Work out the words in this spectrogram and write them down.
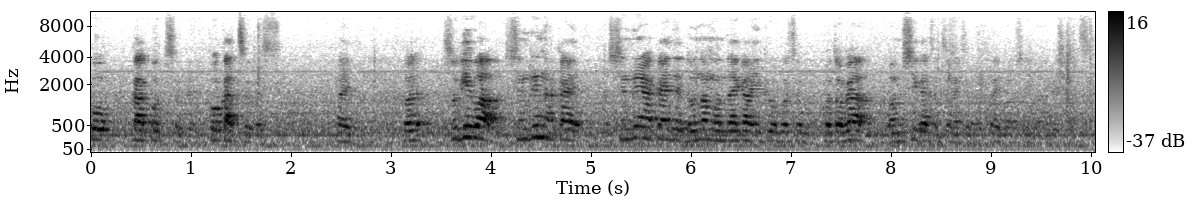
枯渇です枯渇です。はい。次は森林破壊森林破壊でどんな問題が引き起こすことがワムシが説明する。はい、ワムシお願いします。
